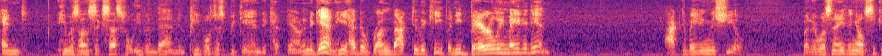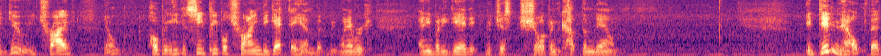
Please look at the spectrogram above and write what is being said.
And he was unsuccessful even then, and people just began to cut down. And again, he had to run back to the keep, and he barely made it in, activating the shield. But there wasn't anything else he could do. He tried, you know, hoping he could see people trying to get to him, but whenever anybody did, it would just show up and cut them down. It didn't help that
